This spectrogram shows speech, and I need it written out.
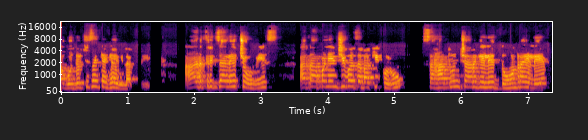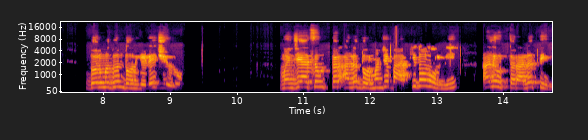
अगोदरची संख्या घ्यावी लागते. आठ त्रिक झाले चोवीस. आता आपण यांची वजाबाकी करू. सहातून चार गेले दोन राहिले. दोन मधून दोन गेले झिरो. म्हणजे याचं उत्तर आलं दोन. म्हणजे बाकी दोन उरली आणि उत्तर आलं तीन.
